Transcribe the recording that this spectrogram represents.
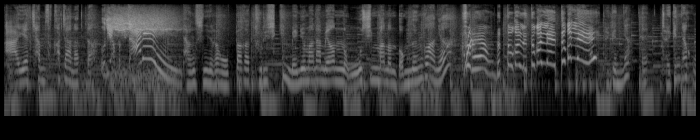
아예 참석하지 않았다. 우리 아버지 나래! 당신이랑 오빠가 둘이 시킨 메뉴만 하면 50만 원 넘는 거 아니야? 소라야, 너또 갈래, 또 갈래, 또 갈래! 되겠냐? 네, 되겠냐고.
